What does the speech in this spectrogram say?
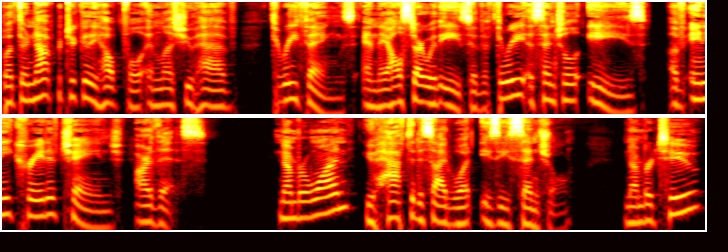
but they're not particularly helpful unless you have three things, and they all start with E. So the three essential E's of any creative change are this. Number one, you have to decide what is essential. Number two,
